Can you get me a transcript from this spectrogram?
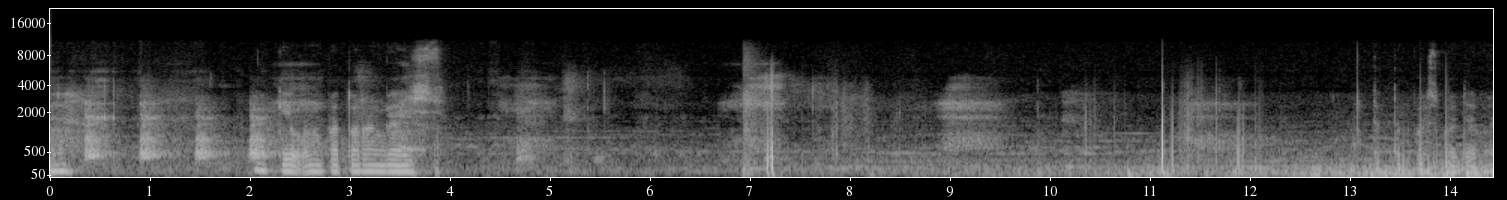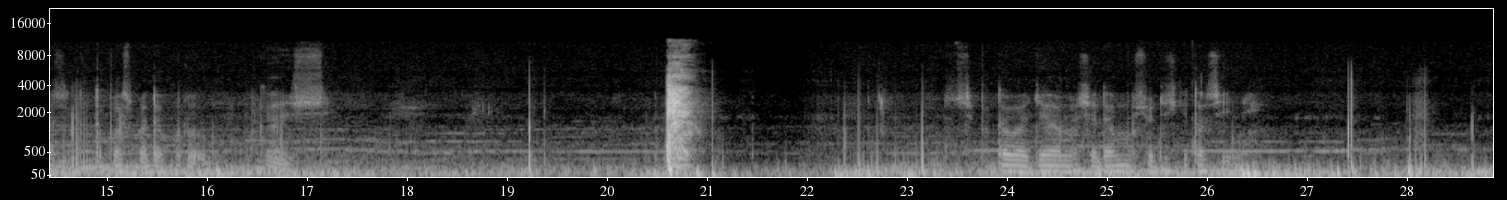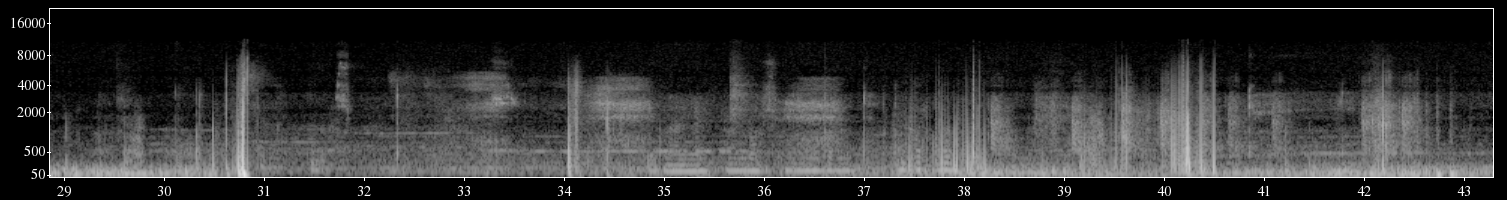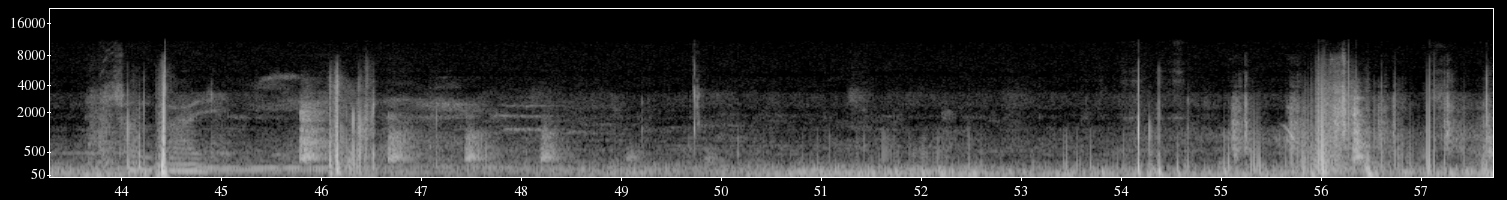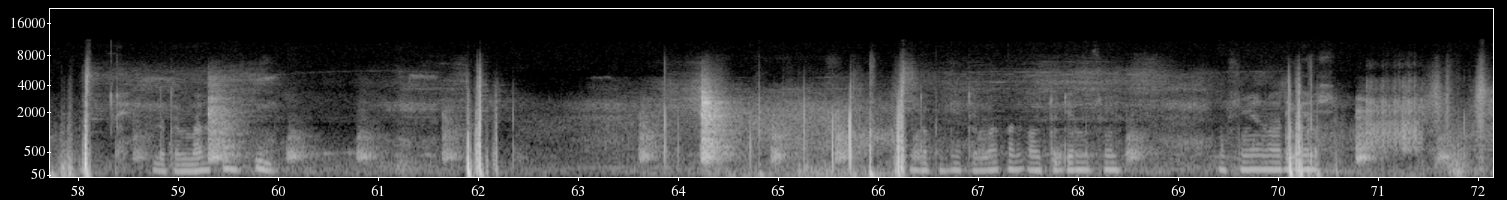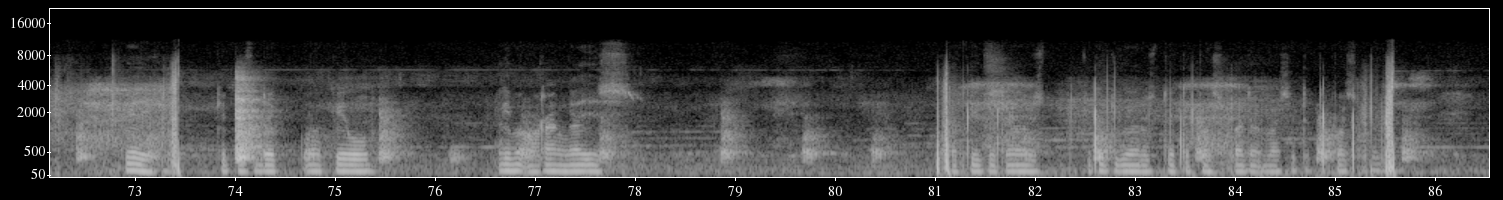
kill 4 orang guys. Tetap waspada mas. Tetap waspada bro. Guys. Siapa tahu aja masih ada musuh di sekitar sini ada tembakan udah pergi tembakan oh itu dia musuh musuhnya lari guys oke kita sudah wakil lima orang guys. Tapi kita harus kita juga harus tetap waspada masih tetap waspada.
